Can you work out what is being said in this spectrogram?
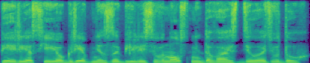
Перья с ее гребня забились в нос, не давая сделать вдох.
